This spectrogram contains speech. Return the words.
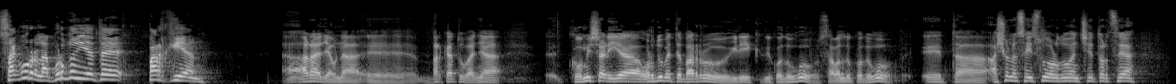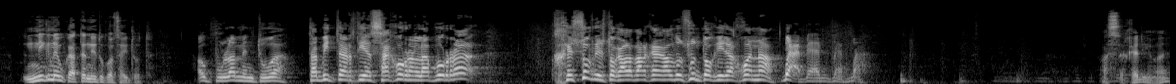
Zakurra lapurtu diete parkian. Ara jauna, e, barkatu baina komisaria ordu bete barru irikiko dugu, zabalduko dugu. Eta axola zaizu orduan txetortzea, nik neukaten dituko zaitut. Hau pulamentua. Ta bitartien zakurran lapurra, Jesu Kristo galbarka galduzun tokira joana. Ba, ba, ba, ba. Aze genio, eh?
